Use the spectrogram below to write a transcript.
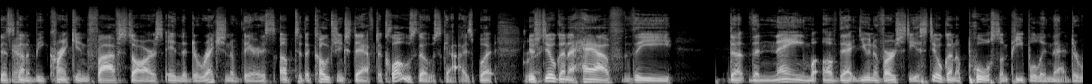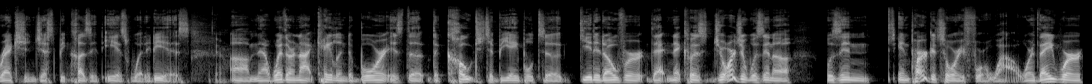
that's going to be cranking five stars in the direction of there. It's up to the coaching staff to close those guys, but you're still going to have the the the name of that university is still going to pull some people in that direction just because it is what it is. Um, now, whether or not Kalen DeBoer is the the coach to be able to get it over that next, because Georgia was in a was in in purgatory for a while where they were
